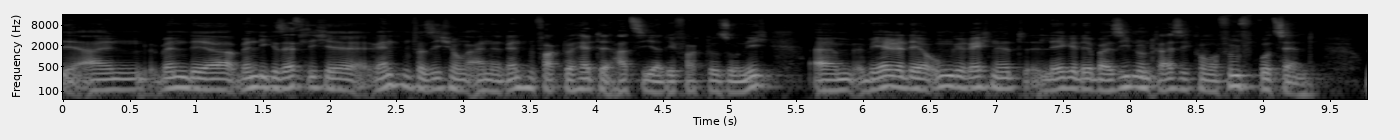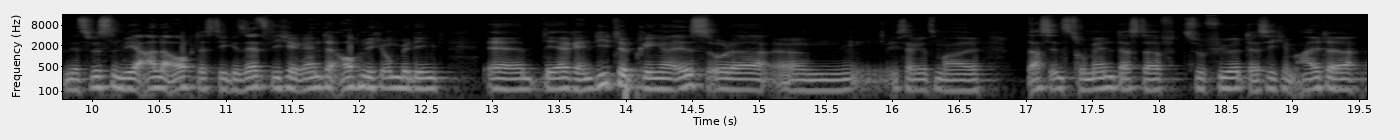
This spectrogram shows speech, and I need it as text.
der ein, wenn, der, wenn die gesetzliche Rentenversicherung einen Rentenfaktor hätte, hat sie ja de facto so nicht, ähm, wäre der umgerechnet, läge der bei 37,5 Prozent. Und jetzt wissen wir alle auch, dass die gesetzliche Rente auch nicht unbedingt äh, der Renditebringer ist oder ähm, ich sage jetzt mal das Instrument, das dazu führt, dass ich im Alter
